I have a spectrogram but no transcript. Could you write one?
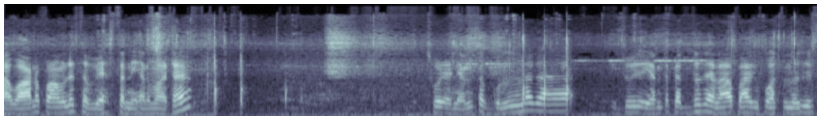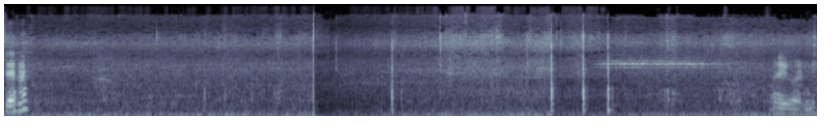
ఆ వానపాములే తవ్వేస్తున్నాయి అనమాట చూడండి ఎంత గుల్లగా చూ ఎంత పెద్దది ఎలా పాగిపోతుందో చూసారా? ఇవ్వండి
